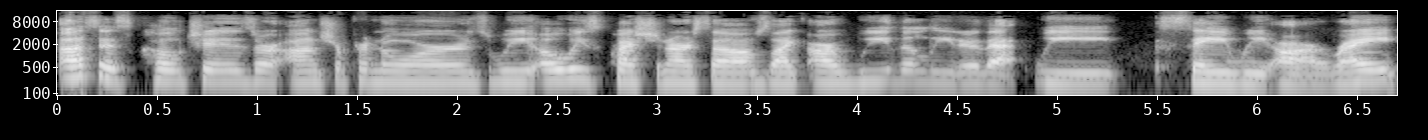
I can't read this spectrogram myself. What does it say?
us as coaches or entrepreneurs, we always question ourselves like, are we the leader that we say we are? Right.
